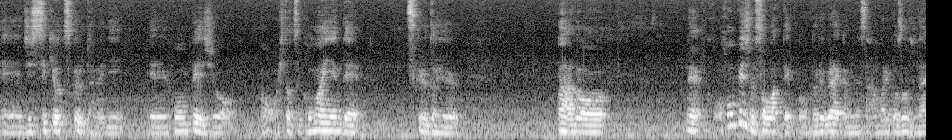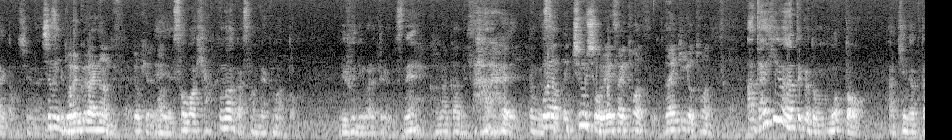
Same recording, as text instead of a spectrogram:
えー、実績を作るために、えー、ホームページを一つ5万円で作るというまあ、あのね、ホームページの相場ってこうどれぐらいか皆さんあまりご存知ないかもしれないですけど。ちなみにどれぐらいなんですか？えー、相場100万から300万というふうに言われてるんですね。なかなかですね、はい、これは中小零細問わず大企業問わずですかあ大企業になってくるともっと金額帯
